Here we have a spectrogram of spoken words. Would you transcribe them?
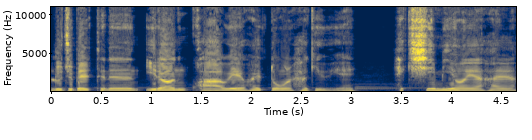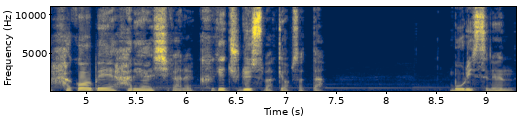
루즈벨트는 이런 과외 활동을 하기 위해 핵심이어야 할 학업에 할애할 시간을 크게 줄일 수밖에 없었다. 모리스는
